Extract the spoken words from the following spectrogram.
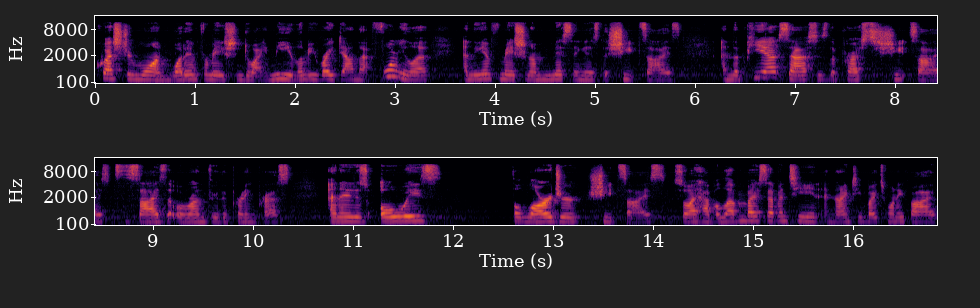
question one, what information do I need? Let me write down that formula, and the information I'm missing is the sheet size. And the PSS is the press sheet size. It's the size that will run through the printing press. And it is always the larger sheet size. So I have 11 by 17 and 19 by 25.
